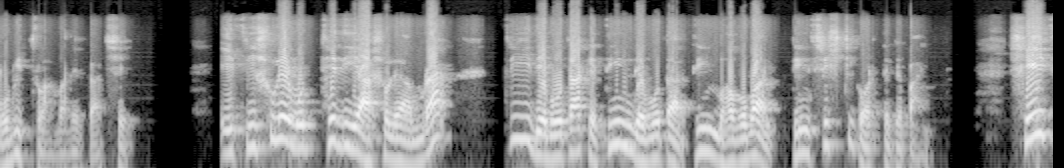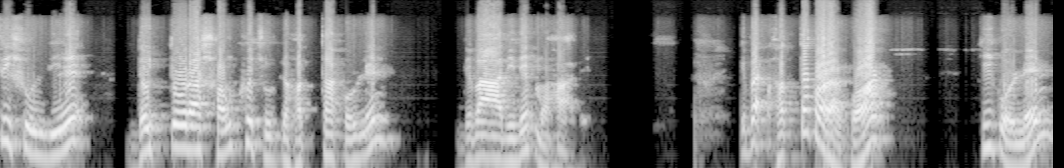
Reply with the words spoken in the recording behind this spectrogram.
পবিত্র আমাদের কাছে। এই ত্রিশূলের মধ্যে দিয়ে আসলে আমরা ত্রিদেবতাকে, তিন দেবতা, তিন ভগবান, তিন সৃষ্টিকর্তাকে পাই সেই ত্রিশূল দিয়ে দৈত্যরা শঙ্খচূড়কে হত্যা করলেন দেবাদিদেব মহাদেব। এবার হত্যা করার পর কি করলেন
